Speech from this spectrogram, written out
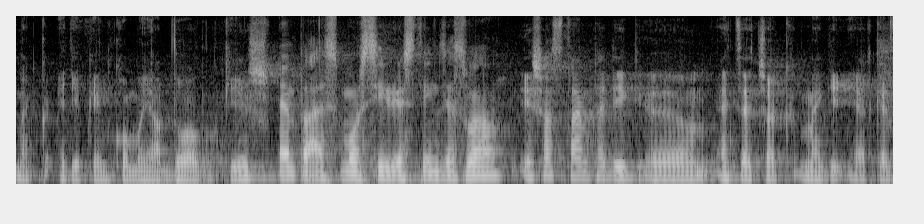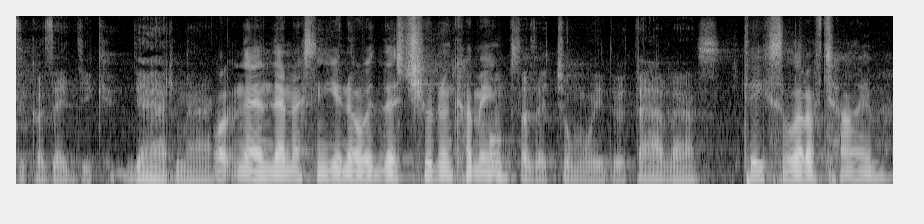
Meg egyébként komolyabb dolgok is. And plus more serious things as well. És aztán pedig ö, egyszer csak megérkezik az egyik gyermek. Well, and then next thing you know, there's children coming. Hopsz, az egy csomó időt elvesz. Takes a lot of time.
